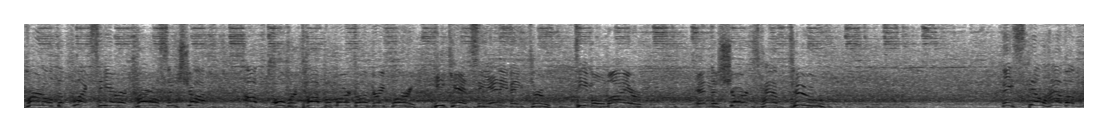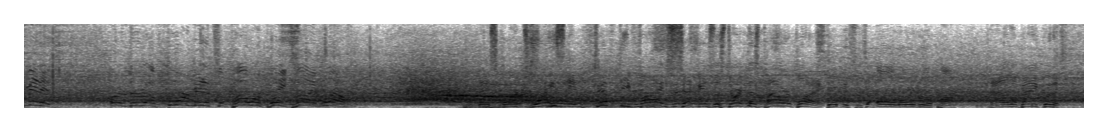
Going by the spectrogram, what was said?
within one. deflects the Erik Karlsson shot up over top of Marc-Andre Fleury. He can't see anything through Timo Meier. And the Sharks have two. They still have a minute, or there are four minutes of power play time left. They scored twice in 55 seconds to start this power play. Goodness, he's all over the puck. Now Labanc with it.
